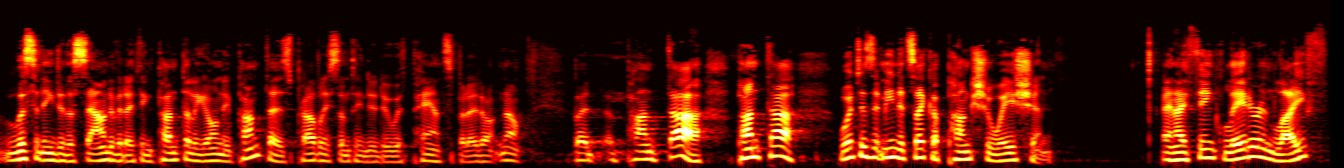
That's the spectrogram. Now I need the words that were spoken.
listening to the sound of it, I think Pantaleoni, Panta is probably something to do with pants, but I don't know. But Panta, Panta, what does it mean? It's like a punctuation. And I think later in life,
